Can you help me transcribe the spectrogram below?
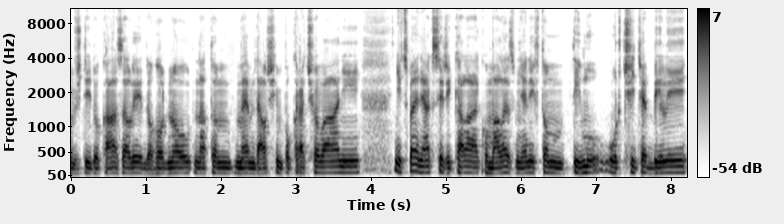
vždy dokázali dohodnout na tom mém dalším pokračování. Nicméně, jak si říkala, jako malé změny v tom týmu určitě byly,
